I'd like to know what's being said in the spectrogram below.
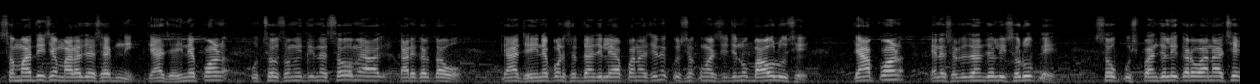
સમાધિ છે મહારાજા સાહેબની. ત્યાં જઈને પણ ઉત્સવ સમિતિના સૌ અમે આ કાર્યકર્તાઓ ત્યાં જઈને પણ શ્રદ્ધાંજલિ આપવાના છે ને કૃષ્ણકુમારસિંહજીનું બાવલું છે. ત્યાં પણ એને શ્રદ્ધાંજલિ સ્વરૂપે સૌ પુષ્પાંજલિ કરવાના છે.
